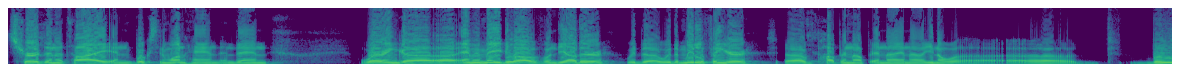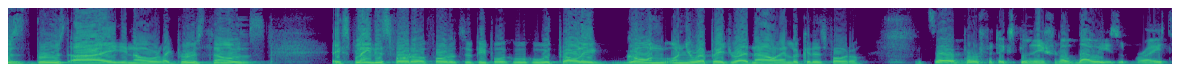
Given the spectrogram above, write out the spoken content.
shirt and a tie and books in one hand, and then wearing a, a MMA glove on the other with the with the middle finger uh, popping up and, and uh, you know uh, bruised bruised eye you know like bruised nose explain this photo photo to people who, who would probably go on, on your webpage right now and look at this photo it's a perfect explanation of Taoism, right?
